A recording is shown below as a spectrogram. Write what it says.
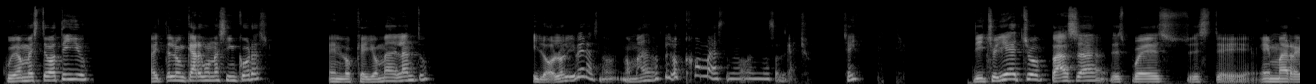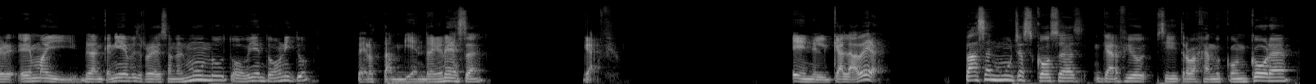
cuídame este batillo. Ahí te lo encargo unas 5 horas. En lo que yo me adelanto y luego lo liberas, ¿no? Nomás no te lo comas, no, no seas gacho, ¿sí? Dicho y hecho, pasa, después este, Emma, y Blancanieves regresan al mundo, todo bien, todo bonito, pero también regresa Garfio. En el Calavera. Pasan muchas cosas, Garfio sigue trabajando con Cora,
